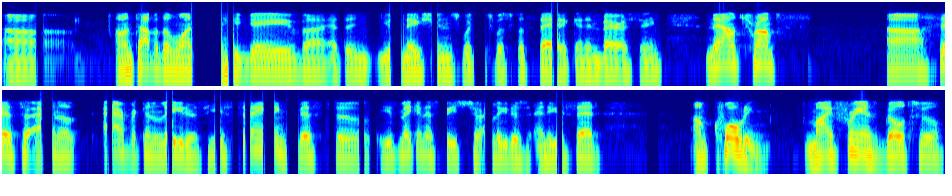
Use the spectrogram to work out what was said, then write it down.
uh, on top of the one he gave uh, at the United Nations, which was pathetic and embarrassing. Now Trump uh, says to African, leaders, he's saying this to, he's making a speech to leaders, and he said, I'm quoting, "My friends, go to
